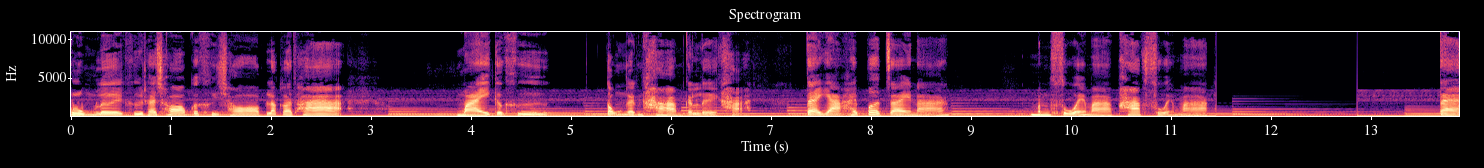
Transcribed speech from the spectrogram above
กลุ่มเลยคือถ้าชอบก็คือชอบ แล้วก็ถ้าไม่ก็คือตรงกันข้ามกันเลยค่ะ แต่อยากให้เปิดใจนะ มันสวยมากภาพสวยมาก แต่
